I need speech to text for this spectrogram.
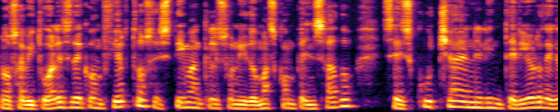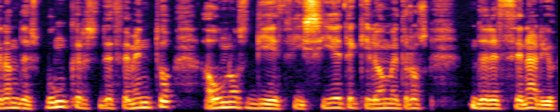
Los habituales de conciertos estiman que el sonido más compensado se escucha en el interior de grandes búnkers de cemento a unos 17 kilómetros del escenario,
